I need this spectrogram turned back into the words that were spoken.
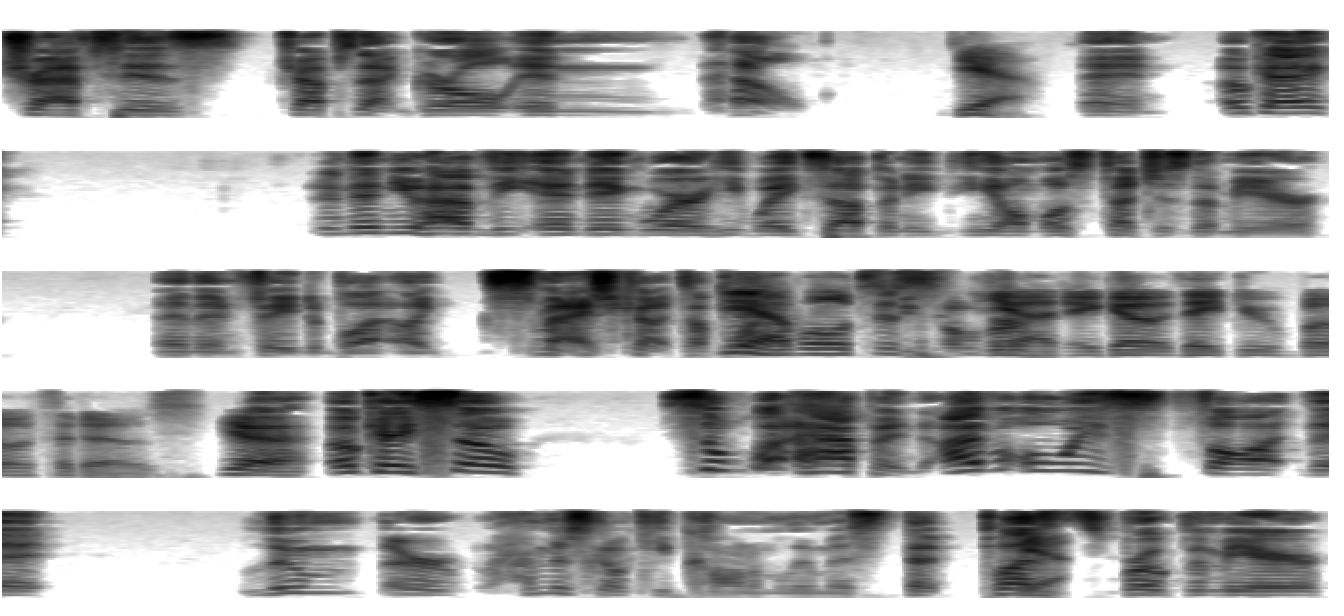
traps his traps that girl in hell. Yeah. And okay, and then you have the ending where he wakes up and he he almost touches the mirror, and then fade to black, like smash cut to black. Yeah. Well, it's just yeah. They go. They do both of those. Yeah. Okay. So, so what happened? I've always thought that Loom, or I'm just gonna keep calling him Loomis. That Pleasence broke the mirror.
